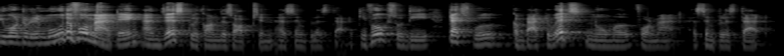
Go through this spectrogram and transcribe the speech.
you want to remove the formatting and just click on this option as simple as that. Okay, folks, so the text will come back to its normal format as simple as that.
